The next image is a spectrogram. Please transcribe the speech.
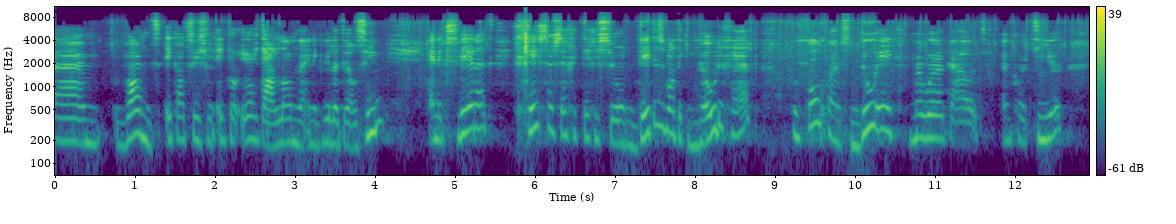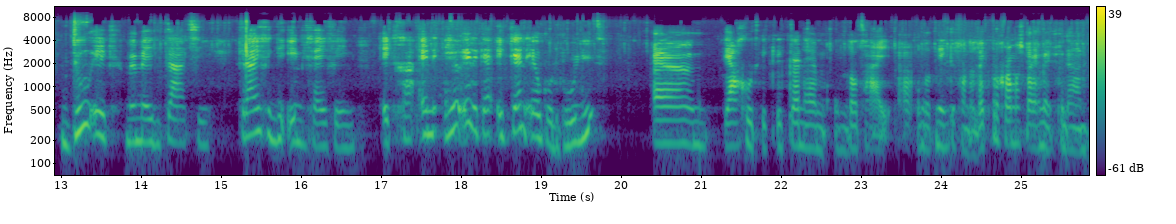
Um, want ik had zoiets van, ik wil eerst daar landen en ik wil het wel zien. En ik zweer het, gisteren zeg ik tegen Sean, dit is wat ik nodig heb. Vervolgens doe ik mijn workout een kwartier. Doe ik mijn meditatie. Krijg ik die ingeving. Ik ga, en heel eerlijk hè, ik ken Eelco de Boer niet. Um, ja goed, ik, ik ken hem omdat hij, uh, omdat Ninke van de lekprogramma's bij hem heeft gedaan.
